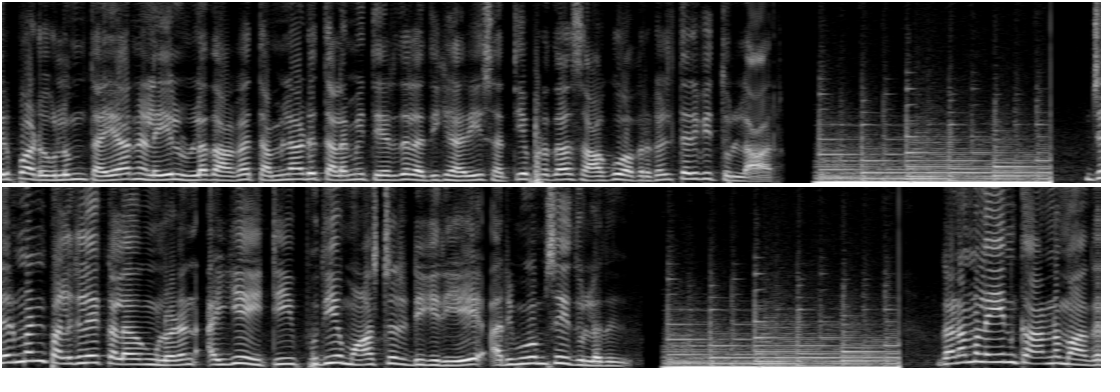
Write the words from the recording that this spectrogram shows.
ஏற்பாடுகளும் தயார் நிலையில் உள்ளதாக தமிழ்நாடு தலைமை தேர்தல் அதிகாரி சத்யபிரதா சாஹூ அவர்கள் தெரிவித்துள்ளார். ஜெர்மன் பல்கலைக்கழகங்களுடன் ஐஐடி புதிய மாஸ்டர் டிகிரியை அறிமுகம் செய்துள்ளது. கனமழையின் காரணமாக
